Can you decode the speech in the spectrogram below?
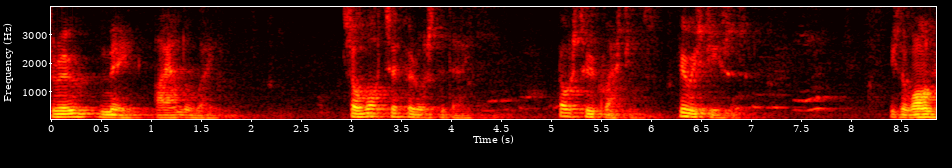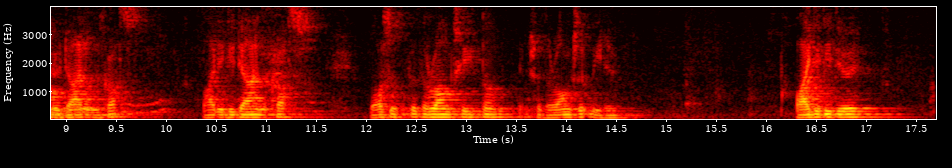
through me, I am the way. So, what's it for us today? Those two questions. Who is Jesus? He's the one who died on the cross. Why did he die on the cross? Wasn't for the wrongs he'd done, it was for the wrongs that we do. Why did he do it?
